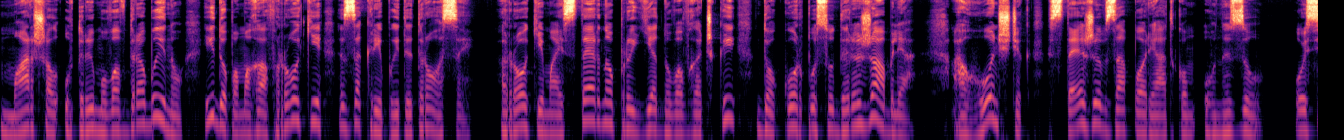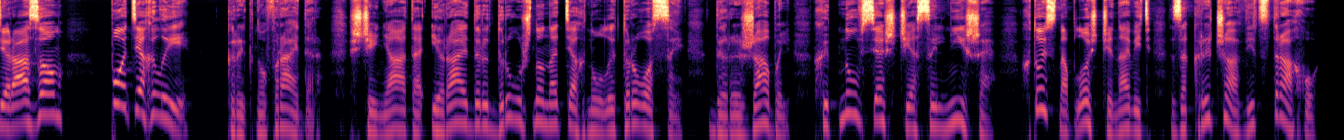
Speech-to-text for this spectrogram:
Маршал утримував драбину і допомагав Рокі закріпити троси. Рокі майстерно приєднував гачки до корпусу дирижабля, а гонщик стежив за порядком унизу. Усі разом потягли. Крикнув райдер. Щенята і райдер дружно натягнули троси. Дирижабель хитнувся ще сильніше. Хтось на площі навіть закричав від страху,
